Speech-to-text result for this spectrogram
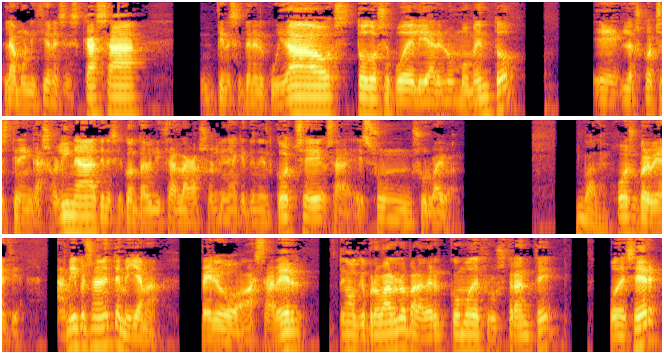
la munición es escasa. Tienes que tener cuidado. Todo se puede liar en un momento. Eh, los coches tienen gasolina. Tienes que contabilizar la gasolina que tiene el coche. O sea, es un survival. Vale. Juego de supervivencia. A mí personalmente me llama. Pero a saber, tengo que probarlo para ver cómo de frustrante puede ser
